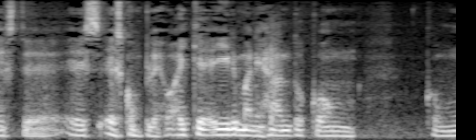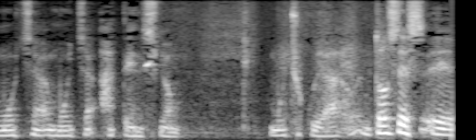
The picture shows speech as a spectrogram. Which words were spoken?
este, es, es, complejo, hay que ir manejando con, con mucha, mucha atención mucho cuidado. Entonces, eh,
